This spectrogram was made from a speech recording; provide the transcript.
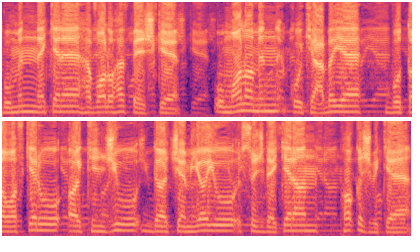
بو من نکنه هوالو هف که. و مالا من کو کعبه بو طوافکر و آکنجی و داچمیای و سجده کران پاکش بکه.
